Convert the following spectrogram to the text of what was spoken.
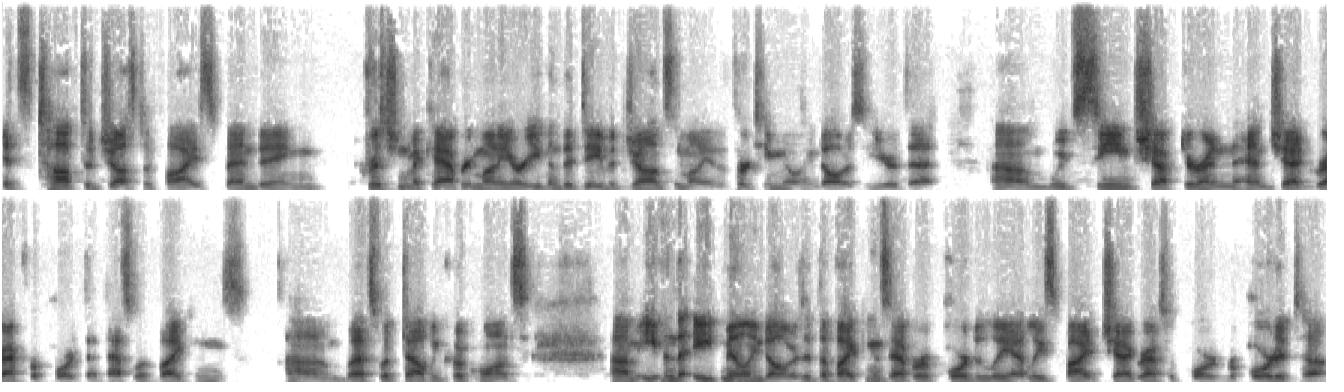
it's tough to justify spending Christian McCaffrey money or even the David Johnson money, the $13 million a year that um, we've seen Schefter and, and Chad Graff report that that's what Vikings, um, that's what Dalvin Cook wants. Um, even the $8 million that the Vikings have reportedly, at least by Chad Graff's report, reported to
